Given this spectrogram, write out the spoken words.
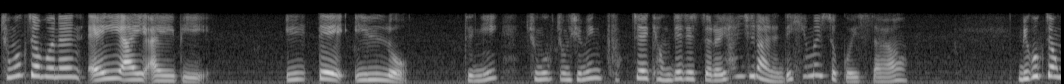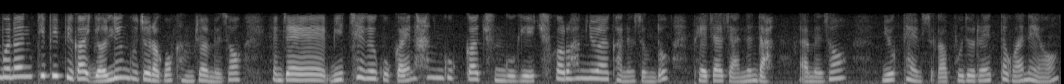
중국 정부는 AIIB 1대1로 등이 중국 중심인 국제 경제 질서를 현실화하는 데 힘을 쏟고 있어요. 미국 정부는 TPP가 열린 구조라고 강조하면서 현재 미체계 국가인 한국과 중국이 추가로 합류할 가능성도 배제하지 않는다라면서 뉴욕타임스가 보도를 했다고 하네요.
